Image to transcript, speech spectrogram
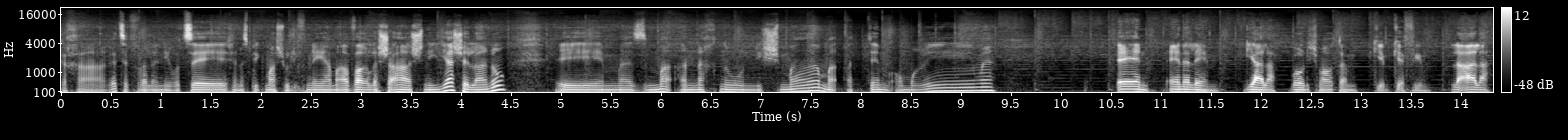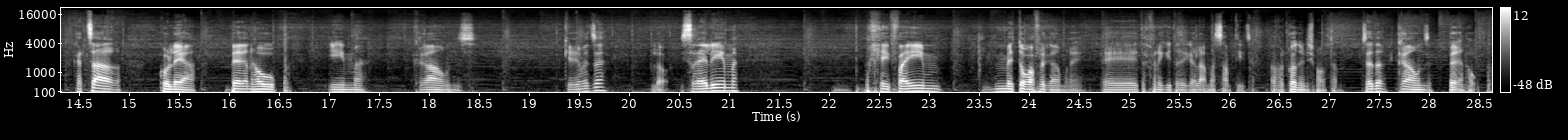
ככה רצף, אבל אני רוצה שנספיק משהו לפני המעבר לשעה השנייה שלנו. אז מה אנחנו נשמע? מה אתם אומרים? אין, אין עליהם. יאללה, בואו נשמע אותם כי הם כיפים. לאללה, קצר, קולע, ברן הופ עם קראונס. מכירים את זה? לא. ישראלים, חיפאים, מטורף לגמרי. אה, תכף אני אגיד רגע למה שמתי את זה, אבל קודם נשמע אותם. בסדר? קראונס, ברן הופ.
